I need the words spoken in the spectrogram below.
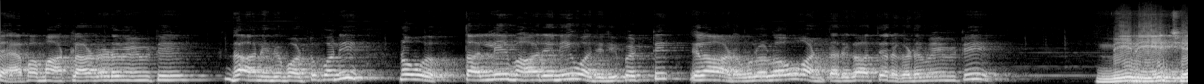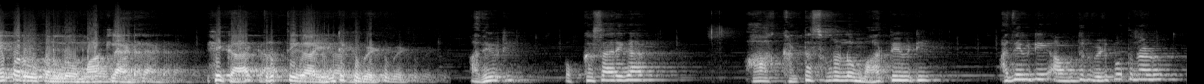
చేప మాట్లాడడం ఏమిటి? దానిని పట్టుకొని నువ్వు తల్లి భార్యని వదిలిపెట్టి ఇలా అడవులలో ఒంటరిగా తిరగడం ఏమిటి? నేనే చేప రూపంలో మాట్లాడా ఇక తృప్తిగా ఇంటికి వెళ్ళు. అదేమిటి? ఒక్కసారిగా ఆ కంఠస్వరంలో మార్పు ఏమిటి అదేమిటి? ఆ వృద్ధుడు వెళ్ళిపోతున్నాడు?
